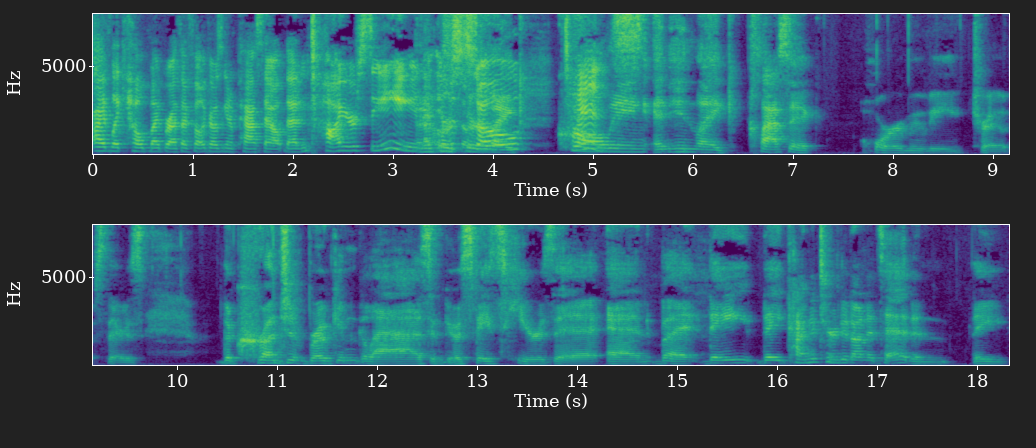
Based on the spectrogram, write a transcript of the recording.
I like held my breath. I felt like I was gonna pass out that entire scene. And of it course was so like crawling and in like classic horror movie tropes there's the crunch of broken glass and ghostface hears it and but they they kind of turned it on its head and they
